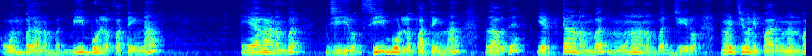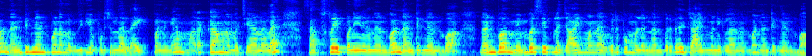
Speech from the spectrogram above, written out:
ஒன்பதாம் நம்பர் பி போர்டில் பார்த்தீங்கன்னா ஏழாம் நம்பர் ஜீரோ. சி போர்டில் பார்த்தீங்கன்னா அதாவது எட்டாம் நம்பர் மூணாம் நம்பர் ஜீரோ. முயற்சி பண்ணி பாருங்கள் நண்பா. நன்றி நண்பா. நம்ம வீடியோ பிடிச்சிருந்தா லைக் பண்ணுங்கள் மறக்காமல் நம்ம சேனலை சப்ஸ்கிரைப் பண்ணிடுங்க நண்பா. நன்றி நண்பா. நண்பா மெம்பர்ஷிப்பில் ஜாயின் பண்ண விருப்பமுள்ள நண்பர்கள் ஜாயின் பண்ணிக்கலாம் நண்பா. நன்றி நண்பா.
